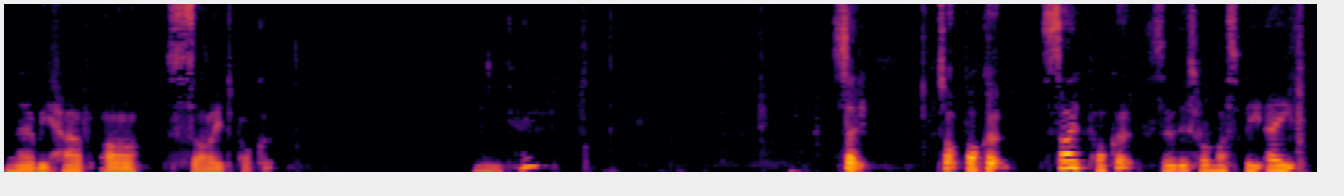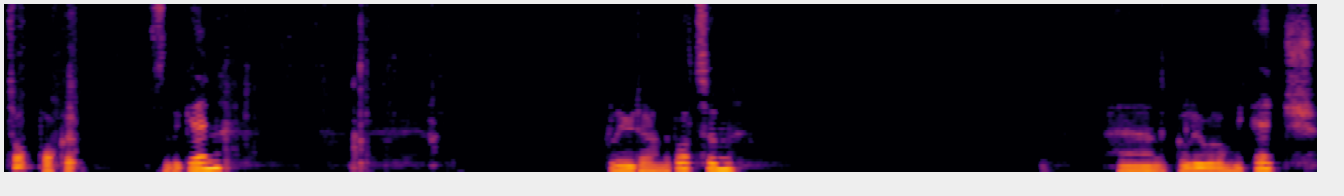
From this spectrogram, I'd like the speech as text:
And there we have our side pocket. Okay. So, top pocket, side pocket. So this one must be a top pocket. So again, glue down the bottom and glue along the edge.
